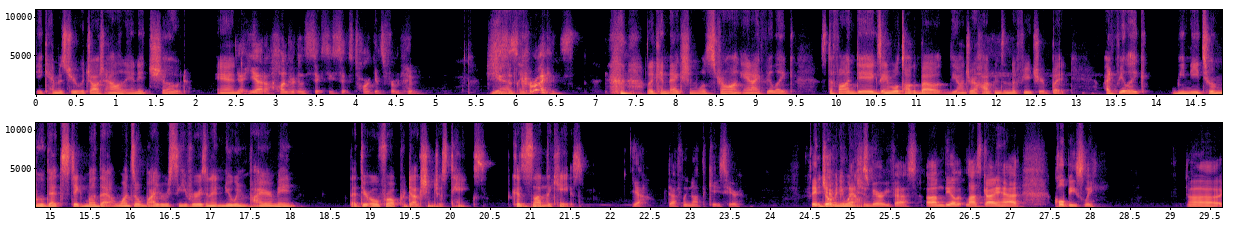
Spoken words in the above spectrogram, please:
a chemistry with Josh Allen, and it showed. And yeah he had 166 targets from him Yeah, jesus like- christ the connection was strong. And I feel like Stephon Diggs, and we'll talk about DeAndre Hopkins in the future, but I feel like we need to remove that stigma that once a wide receiver is in a new environment, that their overall production just tanks because it's not the case. Yeah, definitely not the case here. They Did built anyone else? very fast. Um, the other last guy I had, Cole Beasley. Uh,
